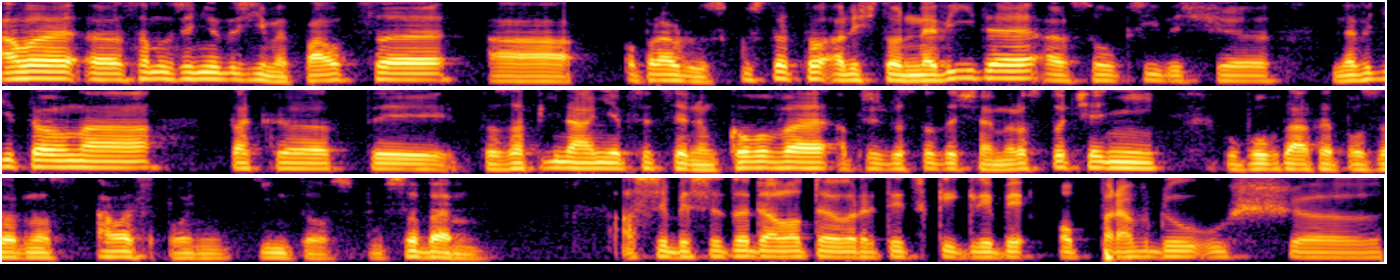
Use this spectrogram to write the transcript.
Ale e, samozřejmě držíme palce a opravdu zkuste to a když to nevíde a jsou příliš e, neviditelná, tak eh, ty, to zapínání je přeci jenom kovové a při dostatečném roztočení upoutáte pozornost alespoň tímto způsobem. Asi by se to dalo teoreticky, kdyby opravdu už uh,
